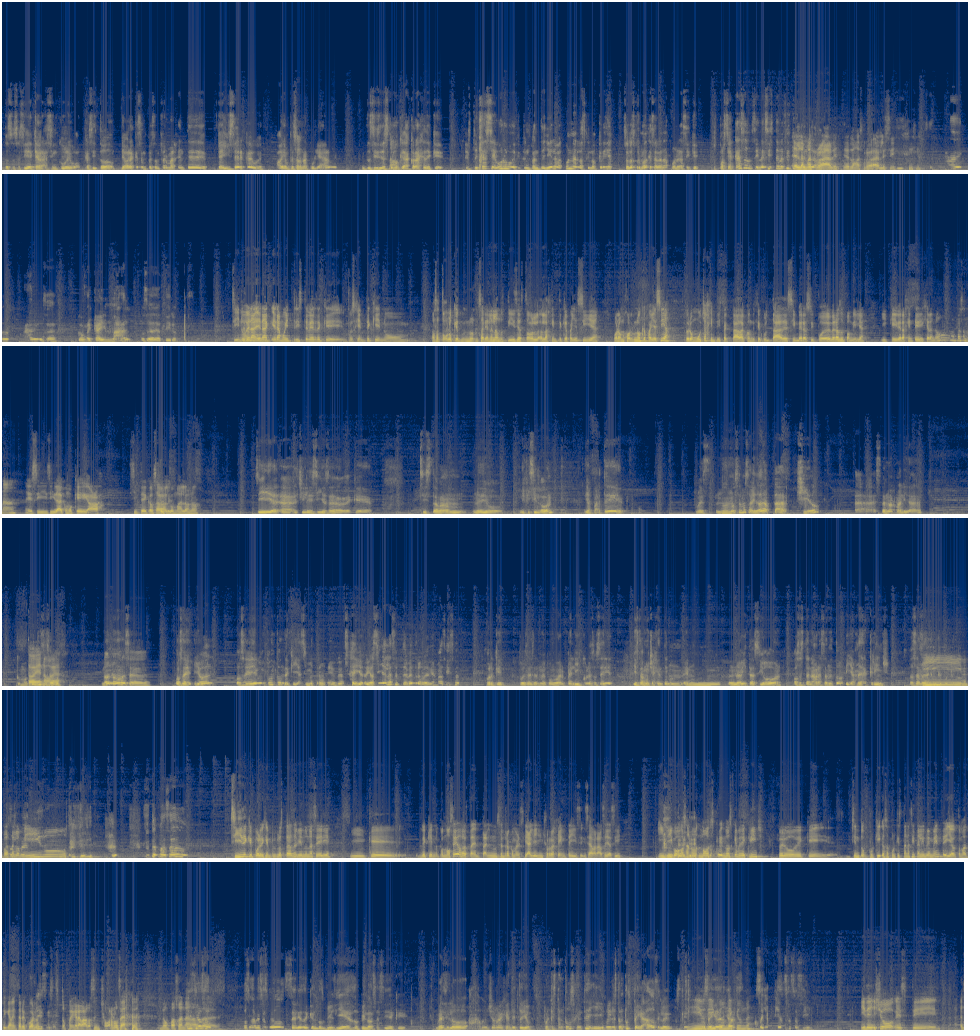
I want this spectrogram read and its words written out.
Entonces así de que ahora sin cubrebocas y todo. Y ahora que se empezó a enfermar gente de, de ahí cerca, güey. Ay, empezaron Sí. a culear, güey. Entonces es como No. que da coraje de que estoy casi seguro, güey, que en cuanto llegue la vacuna, los que no creían son los primeros que se van a poner así que, pues por si acaso, si no existe, no existe. Es la más la probable, vacuna. es la más probable, sí. Ay, madre, o sea, cómo me caen mal, o sea, de a tiro. Sí, no, Pero- era, era, era muy triste ver de que, pues, gente que no. O sea, todo lo que no- salían en las noticias, toda la, la gente que fallecía, o a lo mejor no que fallecía, pero mucha gente infectada con dificultades, sin ver a su, poder ver a su familia, y que hubiera gente y dijera, no, no pasa nada. Eh, sí, sí da como que, ah, sí te causaba algo malo, ¿no? Sí, al chile sí, o sea, de que sí estaba medio dificilón. Y aparte, pues no nos hemos sabido adaptar chido a esta normalidad. Como Todavía no, no, no, o sea, o sea, yo, o sea, ya llegó un punto donde que ya sí me traumé, güey, o sea, yo, yo sí ya la acepté, me traumé bien macizo, porque pues a veces me pongo a ver películas o series y está mucha gente en, un, en, un, en una habitación, o se están abrazando y todo, y ya me da cringe. O sea, me sí, da como que, me pasa lo mismo. Sí, sí. ¿Sí te ha pasado? Sí, de que por ejemplo estás viendo una serie y que, de que, pues no sé, o sea, están en un centro comercial y hay un chorro de gente y se, abraza y así. Y digo, o sea, no, no, es que, no es que me dé cringe, pero de que siento, ¿por qué, o sea, ¿por qué están así tan libremente? Y automáticamente recuerdo, pues esto fue grabado hace un chorro, o sea, no pasa nada. o, sea, o, sea, a veces veo series de que el 2010, 2011, así de que ves y lo, ah, un chorro de gente y todo yo, ¿por qué están todos gente allí, güey? Están todos pegados y lo, pues que, sí, o sea, ¿qué onda, qué onda? O sea, ya piensas así. Y de hecho, este,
